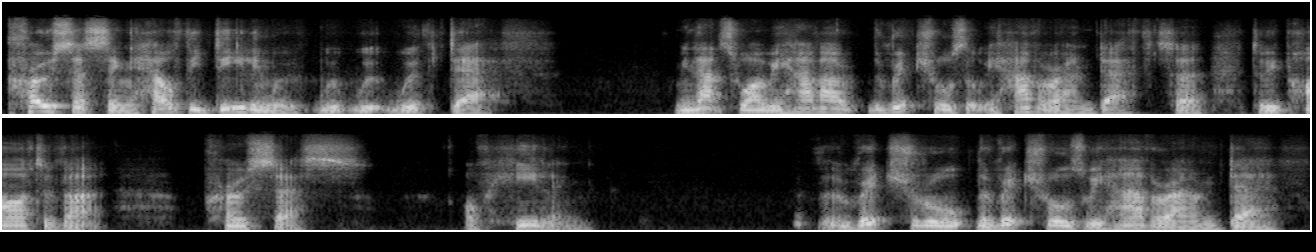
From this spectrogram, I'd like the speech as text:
processing, healthy dealing with, with, with death. I mean, that's why we have our the rituals that we have around death to, to be part of that process of healing. The ritual, the rituals we have around death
